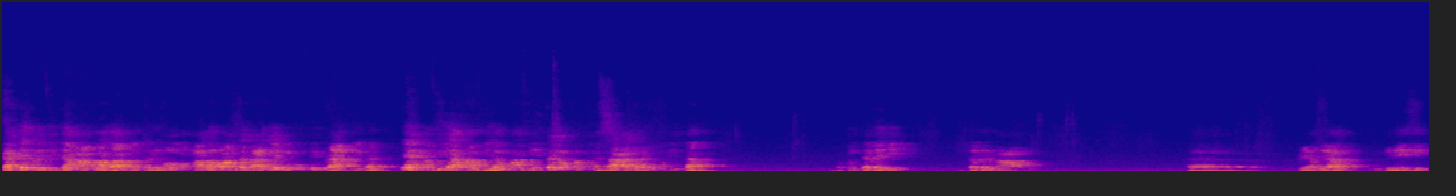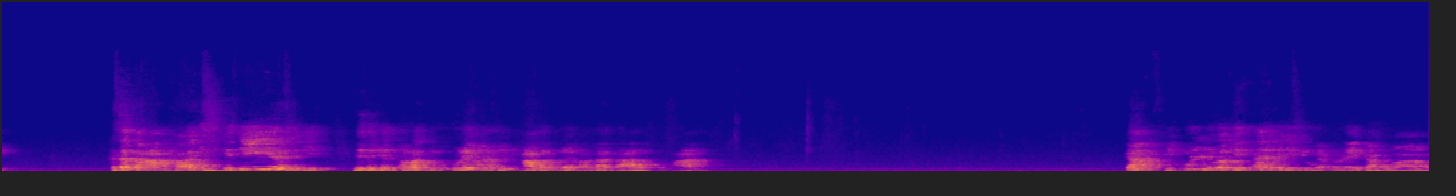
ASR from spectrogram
والسودان. كان يقول في الجامعة ما هو محاضرة واحدة بعدين بيكون في practical، يا إما فيها ما في، لو ما في أنت يومك من الساعة 10 يكون انتهى. فكنت باجي أشتغل معاهم آه رياضيات إنجليزي. كسبت معاهم حواجز كثيرة شديد لدرجة مرات بتقول لي أنا في المحاضرة بقول بركات تعال ادخل معانا. كان في كل وقت أنا بجي فيه بيعملوا لي قهوه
